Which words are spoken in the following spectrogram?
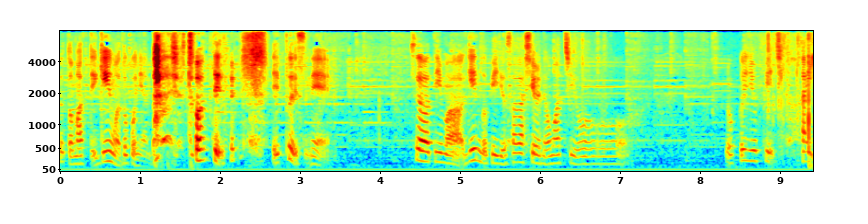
ちょっと待って、弦はどこにあんだ？ちょっと待って。えっとですね。ちょっと待って、今、弦のページを探してるんでお待ちを。60ページか。はい。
